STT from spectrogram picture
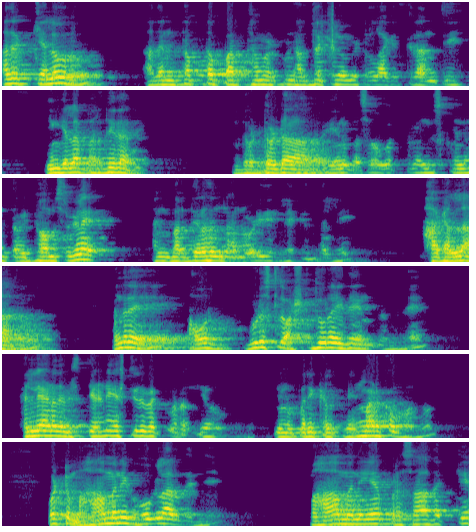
ಆದ್ರೆ ಕೆಲವರು ಅದನ್ನ ತಪ್ಪು ತಪ್ಪು ಅರ್ಥ ಮಾಡ್ಕೊಂಡು ಅರ್ಧ ಕಿಲೋಮೀಟರ್ ಆಗಿದ್ ಕ್ರಾಂತಿ ಹಿಂಗೆಲ್ಲ ಬರ್ದಿದ್ದಾರೆ. ದೊಡ್ಡ ದೊಡ್ಡ ಏನು ಬಸವ ಭಕ್ತರು ಅನ್ನಿಸ್ಕೊಂಡಂತ ವಿದ್ವಾಂಸರುಗಳೇ ಹಂಗೆ ಬರ್ದಿರೋದನ್ನ ನಾನು ನೋಡಿದ್ದೀನಿ ಲೇಖನದಲ್ಲಿ. ಹಾಗಲ್ಲ ಅದು. ಅಂದ್ರೆ ಅವ್ರ ಗುಡಿಸ್ಲು ಅಷ್ಟು ದೂರ ಇದೆ ಅಂತಂದ್ರೆ ಕಲ್ಯಾಣದ ವಿಸ್ತೀರ್ಣ ಎಷ್ಟಿರ್ಬೇಕು ನೀವು ನಿಮ್ಮ ಪರಿಕಲ್ಪನೆ ಮಾಡ್ಕೋಬಹುದು ಒಟ್ಟು ಮಹಾಮನೆಗೆ ಹೋಗ್ಲಾರ್ದೇನೆ, ಮಹಾಮನೆಯ ಪ್ರಸಾದಕ್ಕೆ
